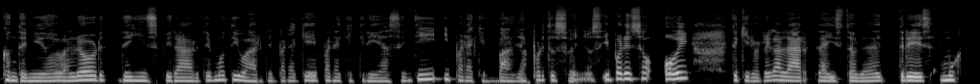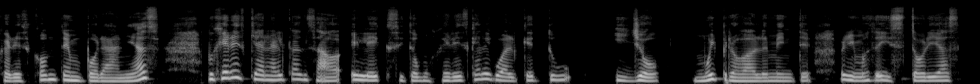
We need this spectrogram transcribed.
contenido de valor, de inspirarte, motivarte. ¿Para qué? Para que creas en ti y para que vayas por tus sueños. Y por eso hoy te quiero regalar la historia de tres mujeres contemporáneas Mujeres que han alcanzado el éxito, mujeres que al igual que tú y yo, muy probablemente venimos de historias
